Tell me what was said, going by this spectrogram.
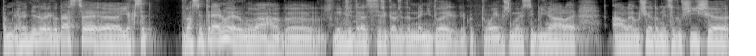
To hned mě to vede k otázce, eh, jak se vlastně trénuje rovnováha. Eh, vím, že teda jsi říkal, že to není tvoje, jako tvoje přímo disciplína, ale, ale určitě o tom něco tušíš. Eh,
